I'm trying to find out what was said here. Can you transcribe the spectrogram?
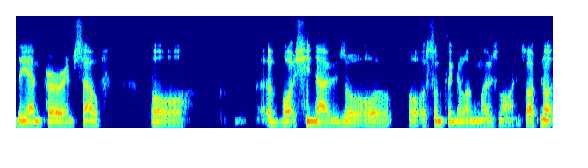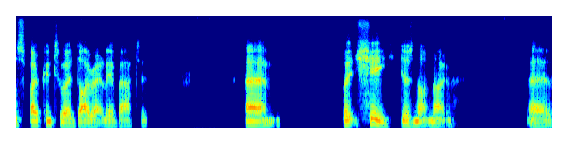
the emperor himself, or of what she knows, or, or, or something along those lines. I've not spoken to her directly about it. Um, but she does not know of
